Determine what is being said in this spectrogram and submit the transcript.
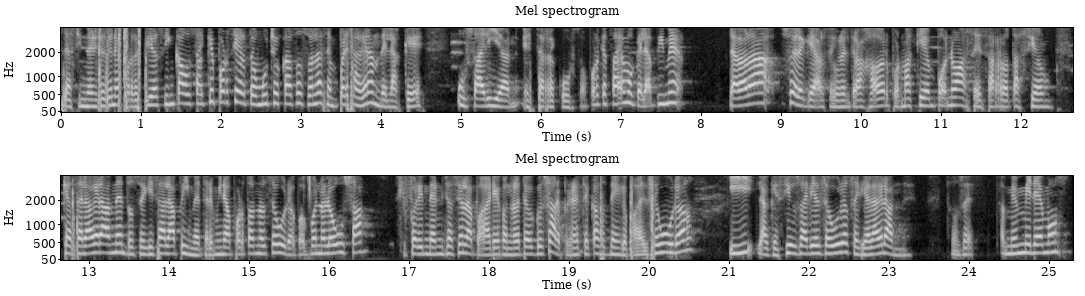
las indemnizaciones por despido sin causa, que por cierto, en muchos casos son las empresas grandes las que usarían este recurso, porque sabemos que la pyme la verdad suele quedarse con el trabajador por más tiempo, no hace esa rotación que hace la grande, entonces quizá la pyme termina aportando el seguro, pues no lo usa. Si fuera indemnización la pagaría cuando la tengo que usar, pero en este caso tiene que pagar el seguro y la que sí usaría el seguro sería la grande. Entonces, también miremos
